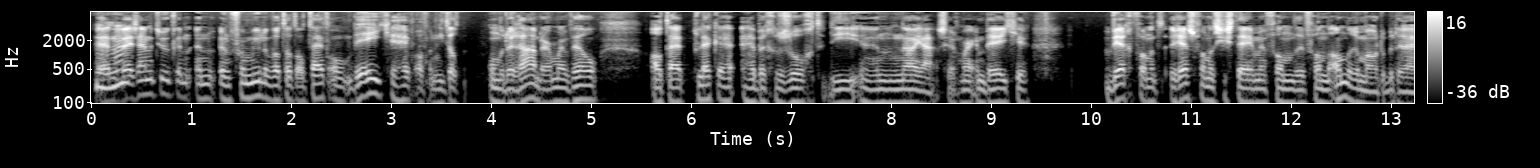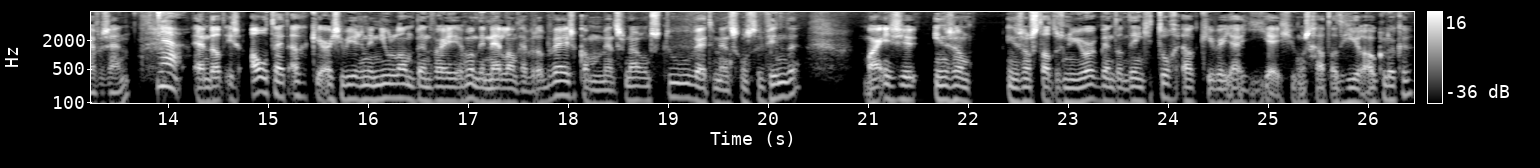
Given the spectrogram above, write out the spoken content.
En Mhm. wij zijn natuurlijk een, een, een formule wat dat altijd al een beetje heeft... of niet al onder de radar, maar wel altijd plekken hebben gezocht... die een, nou ja, zeg maar een beetje weg van het rest van het systeem... en van de, van de andere modebedrijven zijn. Ja. En dat is altijd elke keer als je weer in een nieuw land bent... Waar je, want in Nederland hebben we dat bewezen, komen mensen naar ons toe... weten mensen ons te vinden. Maar als je in zo'n in zo'n stad als New York bent... dan denk je toch elke keer weer... ja, jeetje jongens, gaat dat hier ook lukken?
